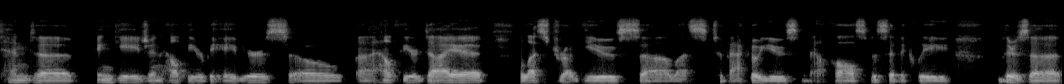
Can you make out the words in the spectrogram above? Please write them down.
tend to engage in healthier behaviors. So, uh, healthier diet, less drug use, uh, less tobacco use, and alcohol specifically. There's a,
